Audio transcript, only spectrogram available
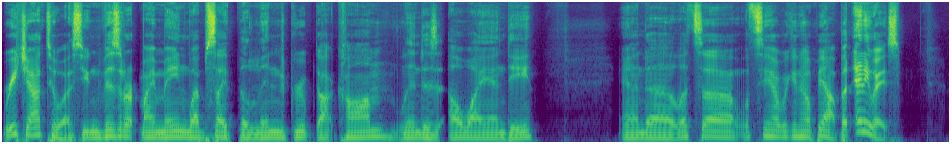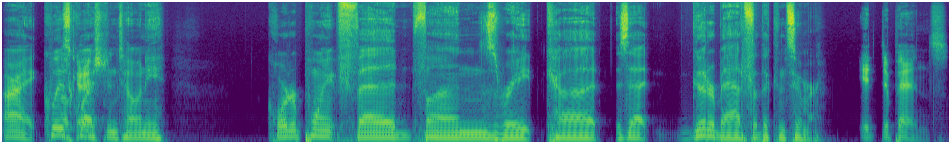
Reach out to us. You can visit my main website, thelyndgroup.com. Lynd is L Y N D. And uh, let's uh, let's see how we can help you out. But anyways, all right, quiz Okay. question, Tony. Quarter point Fed funds rate cut is that good or bad for the consumer? It depends.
